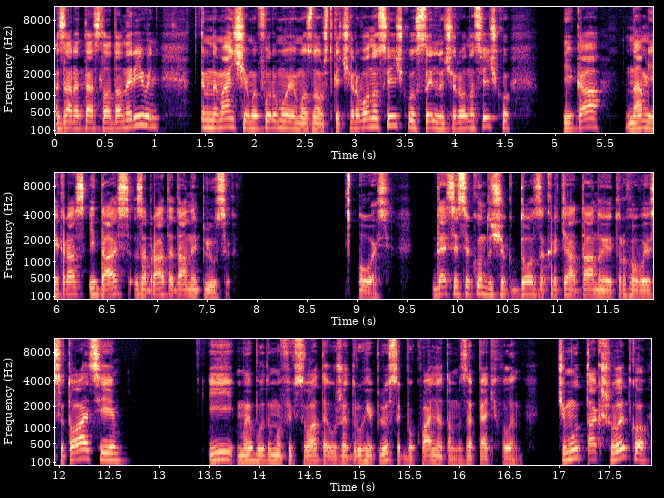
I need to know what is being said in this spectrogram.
Заретесла даний рівень, тим не менше, ми формуємо знову ж таки червону свічку, сильну червону свічку, яка нам якраз і дасть забрати даний плюсик. Ось. 10 секундочок до закриття даної торгової ситуації, і ми будемо фіксувати уже другий плюсик буквально там за 5 хвилин. Чому так швидко?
